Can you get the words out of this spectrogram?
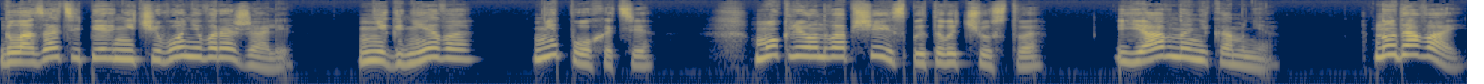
Глаза теперь ничего не выражали. Ни гнева, ни похоти. Мог ли он вообще испытывать чувства? Явно не ко мне. «Ну давай!»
